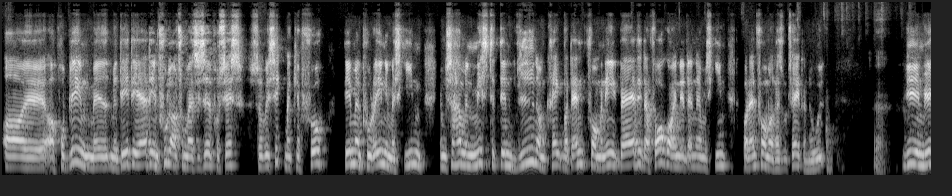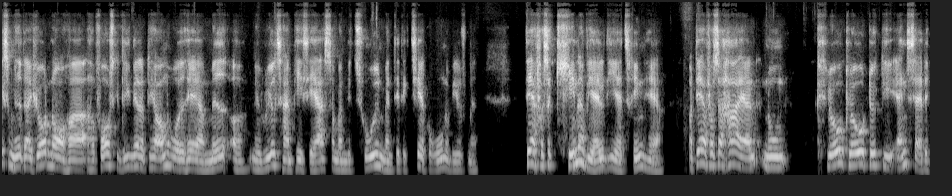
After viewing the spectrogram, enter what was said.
Og, øh, og problemet med, med det, det er, at det er en fuldautomatiseret proces. Så hvis ikke man kan få det, man putter ind i maskinen, jamen så har man mistet den viden omkring, hvordan får man en, hvad er det, der foregår ind i den her maskine, hvordan får man resultaterne ud. Ja. Vi er en virksomhed, der i 14 år har, har forsket lige netop det her område her med, og med real-time PCR, som er metoden, man detekterer coronavirus med. Derfor så kender vi alle de her trin her. Og derfor så har jeg nogle kloge, kloge, dygtige ansatte,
